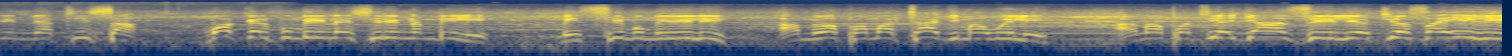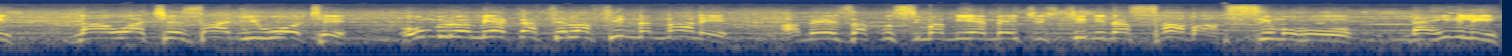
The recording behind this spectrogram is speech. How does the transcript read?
29 mwaka 2022 misimu miwili amewapa mataji mawili, anawapatia jazi iliyotiwa sahihi na wachezaji wote. Umri wa miaka 38 ameweza kusimamia mechi 67 msimu huu, na hili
